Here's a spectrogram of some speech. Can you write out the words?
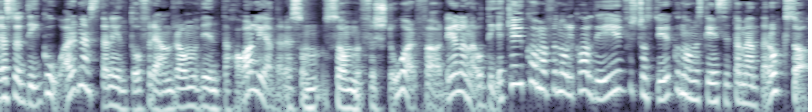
Alltså det går nästan inte att förändra om vi inte har ledare som, som förstår fördelarna. Och det kan ju komma från olika håll. Det är ju förstås det är ekonomiska incitament där också.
